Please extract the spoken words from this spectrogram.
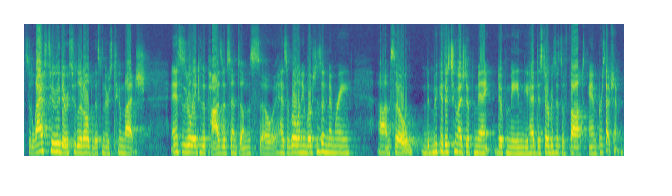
So the last two there was too little, but this one there's too much. And this is related to the positive symptoms. So it has a role in emotions and memory. Um, so the, because there's too much dopamine, dopamine, you have disturbances of thought and perception.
